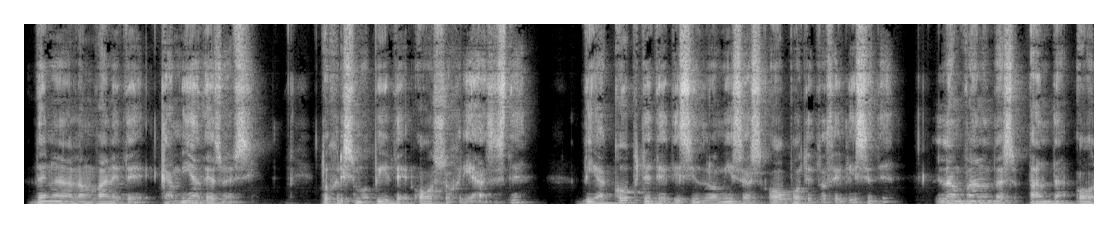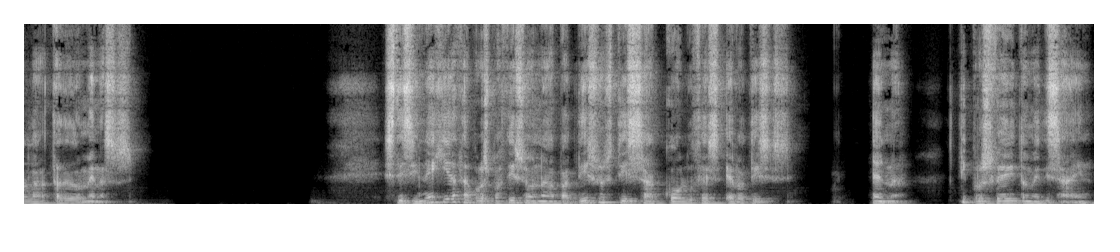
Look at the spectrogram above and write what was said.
Δεν αναλαμβάνετε καμία δέσμευση. Το χρησιμοποιείτε όσο χρειάζεστε, διακόπτετε τη συνδρομή σας όποτε το θελήσετε, λαμβάνοντας πάντα όλα τα δεδομένα σας. Στη συνέχεια θα προσπαθήσω να απαντήσω στις ακόλουθες ερωτήσεις. 1 τι προσφέρει το MediSign;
